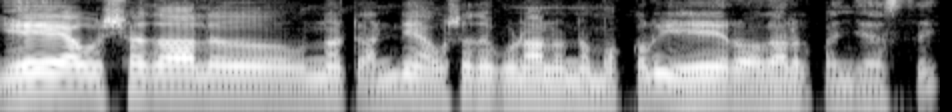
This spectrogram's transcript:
ఏ ఔషధాలు ఉన్నట్టు అన్ని ఔషధ గుణాలు ఉన్న మొక్కలు ఏ రోగాలకు పనిచేస్తాయి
